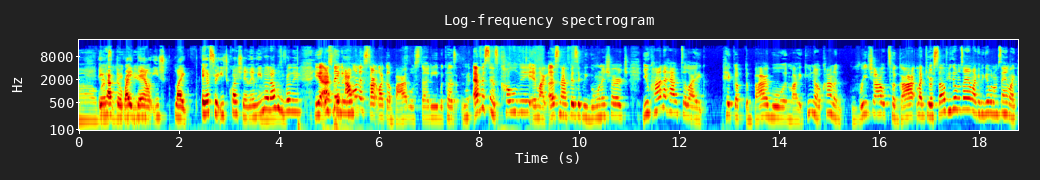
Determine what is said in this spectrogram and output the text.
Oh, and you have to write down each like answer each question and you know that was really Yeah, I think really- I want to start like a Bible study because ever since COVID and like us not physically going to church, you kind of have to like pick up the Bible and like you know kind of reach out to God like yourself. You get what I'm saying? Like if you get what I'm saying, like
